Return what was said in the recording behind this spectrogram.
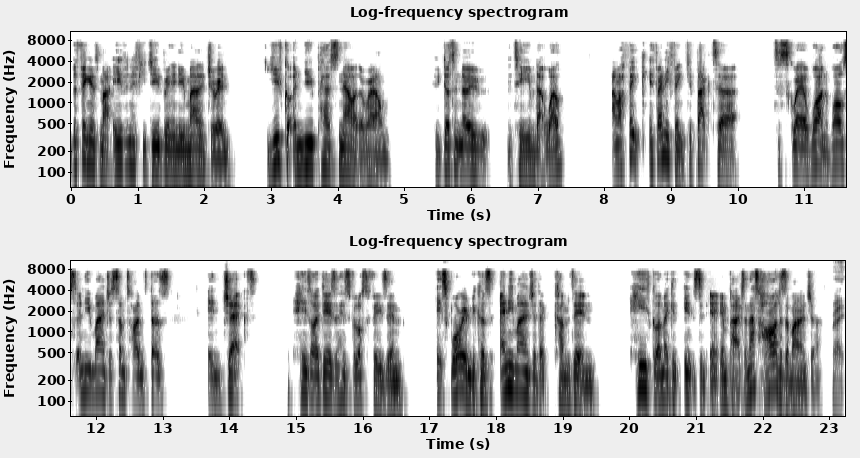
the thing is, Matt, even if you do bring a new manager in, you've got a new personnel at the realm who doesn't know the team that well. And I think, if anything, you're back to to square one. Whilst a new manager sometimes does inject his ideas and his philosophies in, it's worrying because any manager that comes in, he's got to make an instant impact. And that's hard as a manager. Right.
